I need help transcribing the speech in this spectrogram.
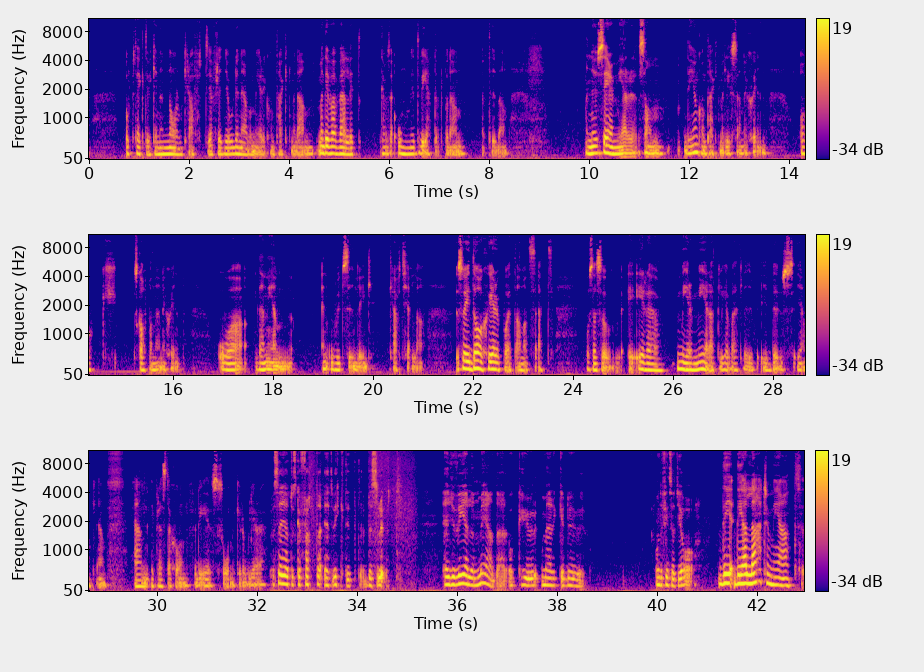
upptäckte vilken enorm kraft jag frigjorde när jag var mer i kontakt med den. Men det var väldigt kan man säga, omedvetet på den tiden. Men nu ser jag det mer som, det är en kontakt med livsenergin och skapande energin. Och den är en, en outsinlig kraftkälla. Så idag sker det på ett annat sätt. Och sen så är det mer och mer att leva ett liv i bus egentligen än i prestation för det är så mycket roligare. Säg att du ska fatta ett viktigt beslut. Är juvelen med där och hur märker du om det finns ett ja? Det, det jag lärt mig är att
